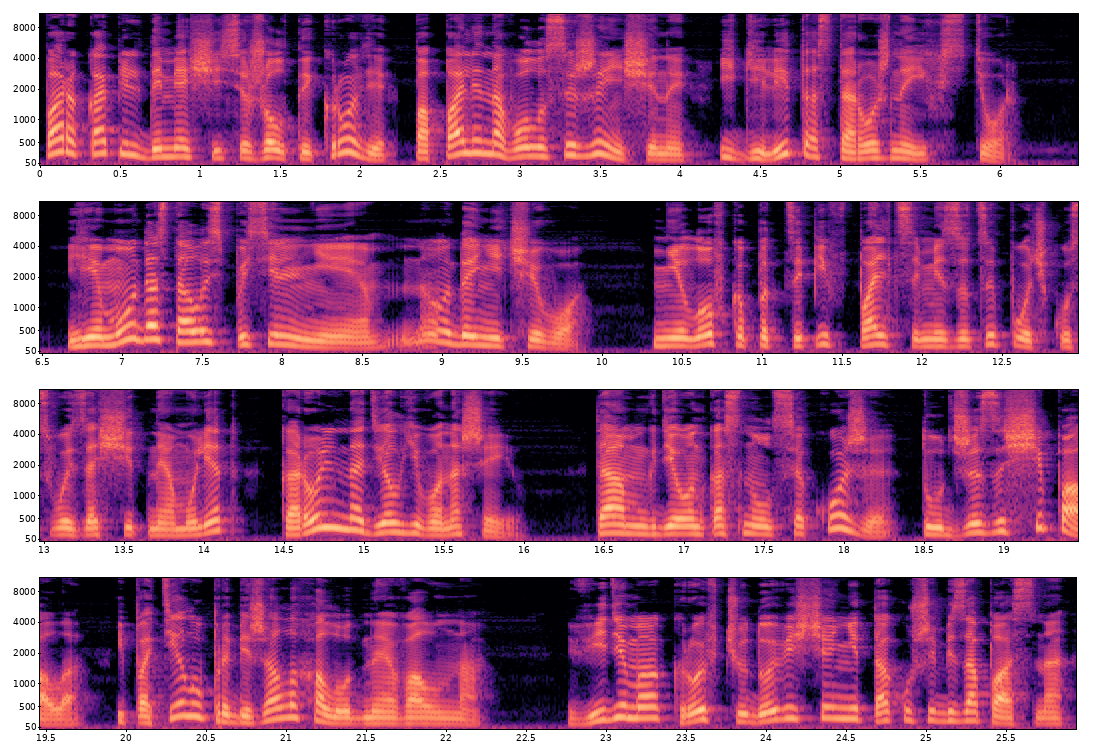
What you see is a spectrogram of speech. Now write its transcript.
Пара капель дымящейся желтой крови попали на волосы женщины, и Гелит осторожно их стер. Ему досталось посильнее, ну да ничего. Неловко подцепив пальцами за цепочку свой защитный амулет, король надел его на шею. Там, где он коснулся кожи, тут же защипало, и по телу пробежала холодная волна. Видимо, кровь чудовища не так уж и безопасна,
